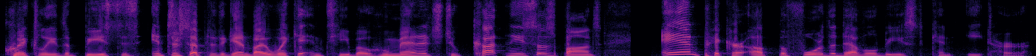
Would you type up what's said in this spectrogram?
Quickly, the beast is intercepted again by Wicket and Teebo, who manage to cut Kneesaa's bonds and pick her up before the devil beast can eat her.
